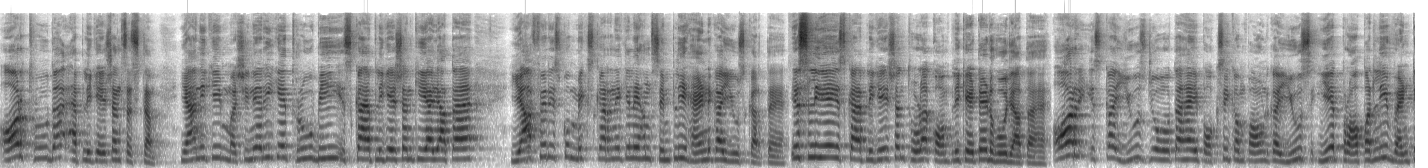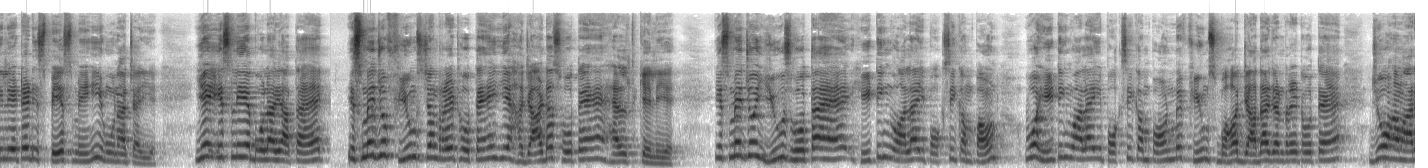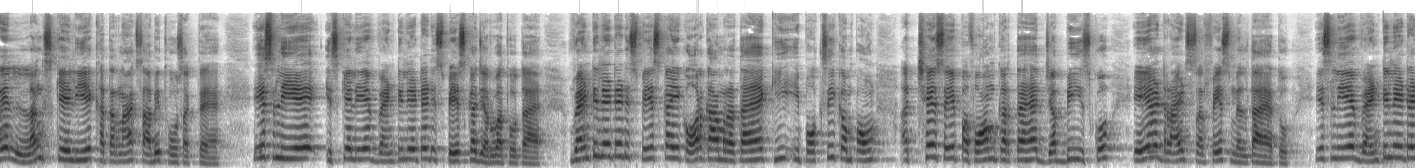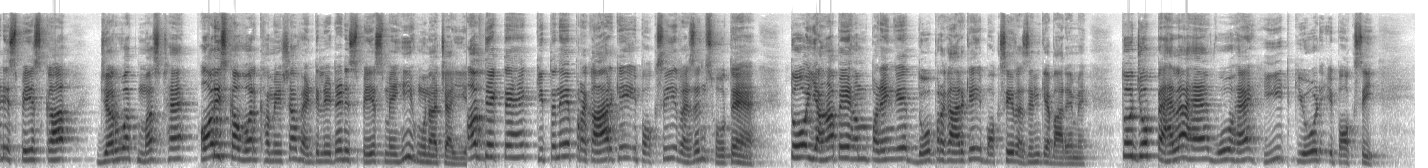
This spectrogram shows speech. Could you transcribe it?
or through the application system यानी कि मशीनरी के थ्रू भी इसका एप्लीकेशन किया जाता है। या फिर इसको मिक्स करने के लिए हम सिंपली हैंड का यूज़ करते हैं। इसलिए इसका एप्लीकेशन थोड़ा कॉम्प्लिकेटेड हो जाता है। और इसका यूज़ जो होता है इपॉक्सी कंपाउंड का यूज़ ये प्रॉपरली वेंटिलेटेड स्पेस में ही होना चाहिए। ये इसलिए बोला जाता है, इसमें जो फ्यूम्स जनरेट होते हैं, ये हजार्डस होते हैं हेल्थ के लिए। इसमें जो यूज़ होता है हीटिंग वाला इपॉक्सी कंपाउंड वो हीटिंग वाला इपॉक्सी कंपाउंड में फ्यूम्स बहुत ज़्यादा जनरेट होते हैं। जो हमारे लंग्स के लिए खतरनाक साबित हो सकते हैं। इसलिए इसके लिए वेंटिलेटेड स्पेस का ज़रूरत होता है। वेंटिलेटेड स्पेस का एक और काम रहता है कि इपॉक्सी कंपाउंड अच्छे से परफॉर्म करता है जब भी इसको एयर ड्राइड सरफेस मिलता है तो। इसलिए वेंटिलेटेड स्पेस का ज़रूरत मस्ट है और इसका वर्क हमेशा वेंटिलेटेड स्पेस में ही होना चाहिए। अब देखते हैं कितने प्रकार के इपॉक्सी रेजेंस होते हैं। तो यहाँ पे हम पढ़ेंगे दो प्रकार के इपॉक्सी रेजिन के बारे में। तो जो पहला है, वो है हीट क्योर्ड इपॉक्सी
